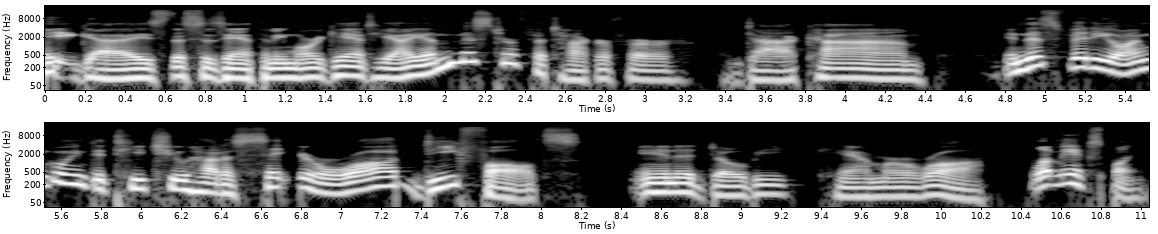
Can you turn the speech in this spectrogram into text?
Hey guys, this is Anthony Morganti. I am MrPhotographer.com. In this video, I'm going to teach you how to set your RAW defaults in Adobe Camera Raw. Let me explain.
